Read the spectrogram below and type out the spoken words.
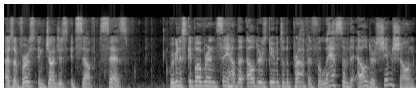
as a verse in Judges itself says. We're going to skip over and say how the elders gave it to the prophets. The last of the elders, Shimshon,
